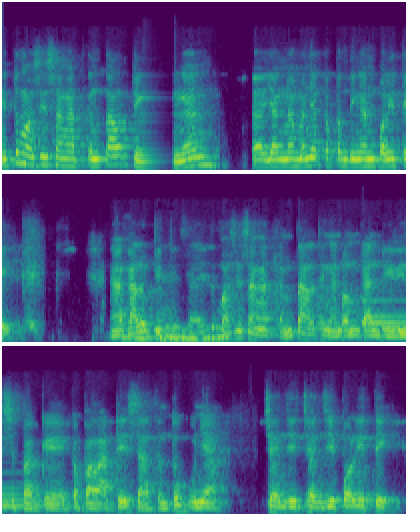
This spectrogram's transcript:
itu masih sangat kental dengan uh, yang namanya kepentingan politik. Nah, kalau di desa itu masih sangat kental dengan mencalonkan diri sebagai kepala desa, tentu punya janji-janji politik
